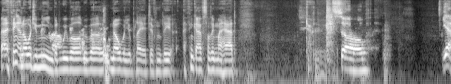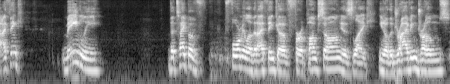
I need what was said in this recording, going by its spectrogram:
I think I know what you mean, but we will we will know when you play it differently. I think I have something in my head. So, yeah, I think mainly the type of formula that I think of for a punk song is like you know the driving drums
